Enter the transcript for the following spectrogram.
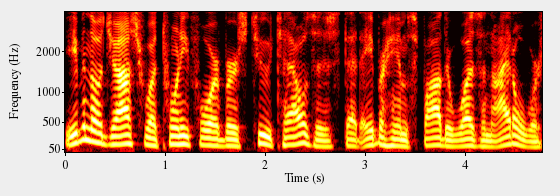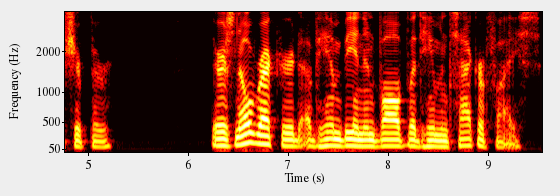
Even though Joshua 24, verse 2 tells us that Abraham's father was an idol worshiper, there is no record of him being involved with human sacrifice.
